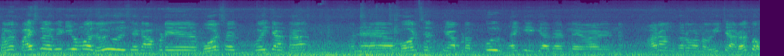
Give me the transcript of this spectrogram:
તમે પાછલા વિડીયોમાં જોયું હશે કે આપણે બોરસદ પહોંચ્યા હતા અને બોરસદથી આપણે ફૂલ થાકી ગયા હતા એટલે આરામ કરવાનો વિચાર હતો.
